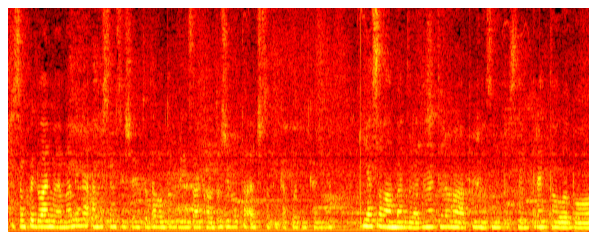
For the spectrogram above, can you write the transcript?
že som chodila aj moja mamina a myslím si, že jej to dalo dobrý základ do života aj čo sa týka podnikania. Ja sa volám Barbara Demeterová a prišla som tu sem preto, lebo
